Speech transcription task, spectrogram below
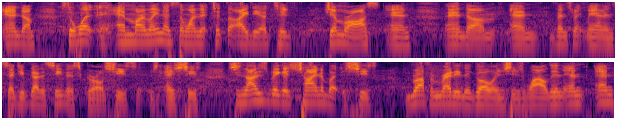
And um, so what? And Marlena's the one that took the idea to Jim Ross and and um, and Vince McMahon and said, "You've got to see this girl. She's and she's she's not as big as Chyna, but she's rough and ready to go, and she's wild." And and and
